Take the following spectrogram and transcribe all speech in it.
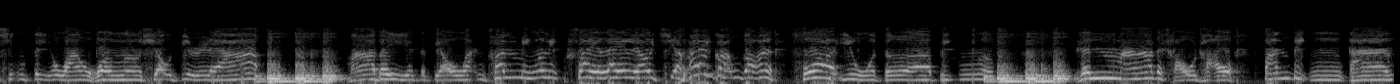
王清对王晃小弟儿俩，马背的吊鞍传命令，率来了七海刚刚所有的兵，人马的吵吵反兵干。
